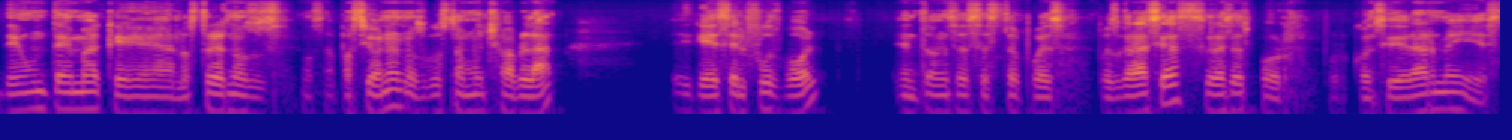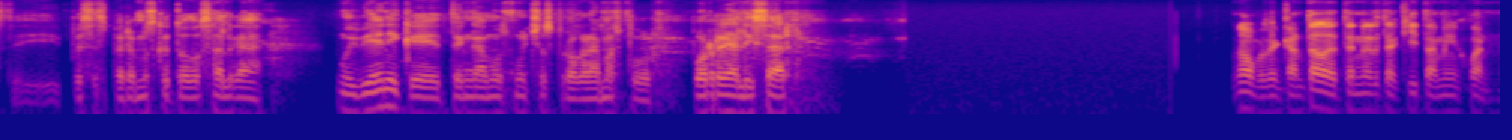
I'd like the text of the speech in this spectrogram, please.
de un tema que a los tres nos, nos apasiona, nos gusta mucho hablar, eh, que es el fútbol. Entonces, esto, pues, pues gracias, gracias por, por considerarme y, este, y pues esperemos que todo salga muy bien y que tengamos muchos programas por, por realizar. No, pues encantado de tenerte aquí también, Juan.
